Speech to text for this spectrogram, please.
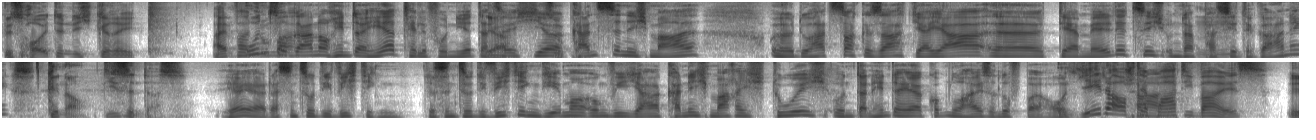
Bis heute nicht geregt. Einfach Und sogar noch hinterher telefoniert. Tatsächlich hier, super. kannst du nicht mal. Äh, Du hast doch gesagt, ja, ja, äh, der meldet sich und da Mhm. passierte gar nichts. Genau, die sind das. Ja, ja, das sind so die wichtigen. Das sind so die wichtigen, die immer irgendwie, ja, kann ich, mache ich, tue ich und dann hinterher kommt nur heiße Luft bei raus. Und jeder auf der Schade. Party weiß. Ja,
